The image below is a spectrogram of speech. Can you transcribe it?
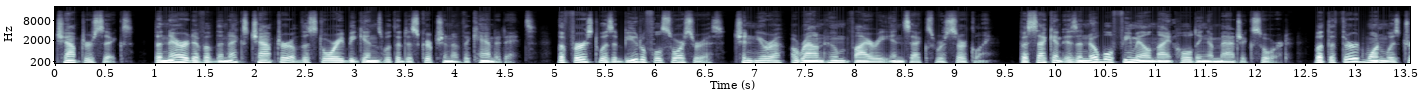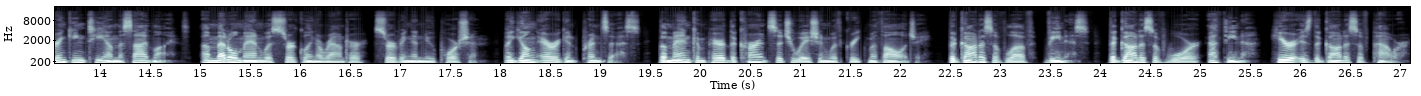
Chapter 6 The narrative of the next chapter of the story begins with a description of the candidates. The first was a beautiful sorceress, Chinura, around whom fiery insects were circling. The second is a noble female knight holding a magic sword. But the third one was drinking tea on the sidelines. A metal man was circling around her, serving a new portion. A young arrogant princess. The man compared the current situation with Greek mythology. The goddess of love, Venus. The goddess of war, Athena. Here is the goddess of power,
